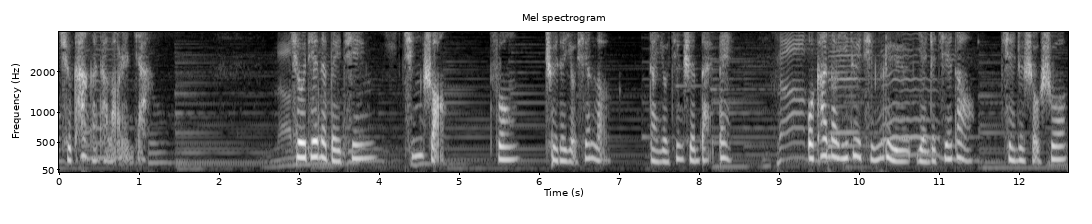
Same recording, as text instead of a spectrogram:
去看看他老人家。秋天的北京清爽，风吹得有些冷，但又精神百倍。我看到一对情侣沿着街道牵着手说：“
